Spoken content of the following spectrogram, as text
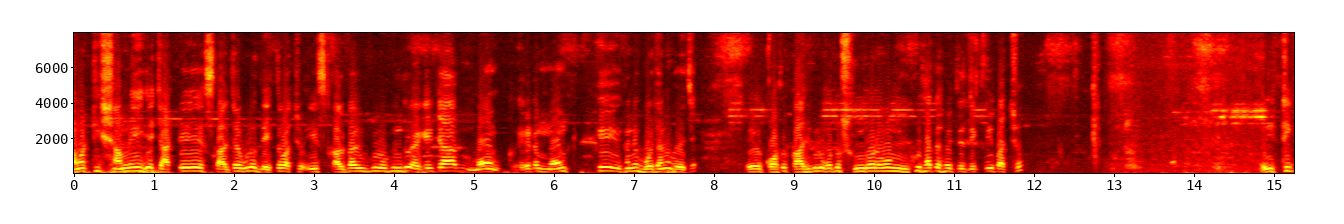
আমার ঠিক সামনে এই যে চারটে স্কালচারগুলো দেখতে পাচ্ছ, এই স্কালচারগুলো কিন্তু এক একটা মঙ্ক এক একটা মঙ্ককে এখানে বোঝানো হয়েছে। কত কাজগুলো কত সুন্দর এবং নিখুঁত হাতে হয়েছে, দেখতেই পাচ্ছ। এই ঠিক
